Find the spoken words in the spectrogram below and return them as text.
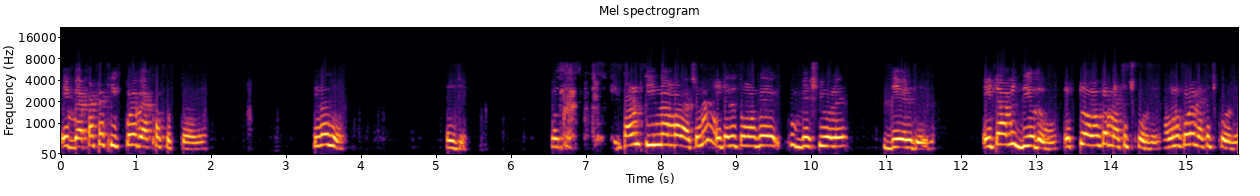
এই ব্যাপারটা ঠিক করে ব্যাখ্যা করতে হবে। ঠিক আছে? এই যে। কারণ তিন নাম্বার আছে না? এটাতে তোমাকে খুব বেশি হলে দেড় দেবে। এটা আমি দিয়ে দেবো। একটু আমাকে মেসেজ করবে এমন করে মেসেজ করবে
